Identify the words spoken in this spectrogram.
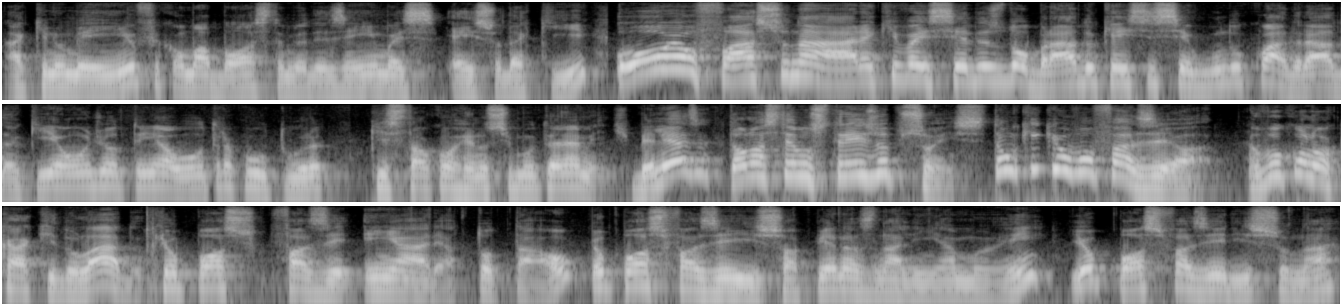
aqui no meio, ficou uma bosta meu desenho, mas é isso daqui. Ou eu faço na área que vai ser desdobrado, que é esse segundo quadrado aqui, é onde eu tenho a outra cultura que está ocorrendo simultaneamente, beleza? Então nós temos três opções. Então o que, que eu vou fazer? Ó? Eu vou colocar aqui do lado que eu posso fazer em área total, eu posso fazer isso apenas na linha mãe e eu posso fazer isso na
